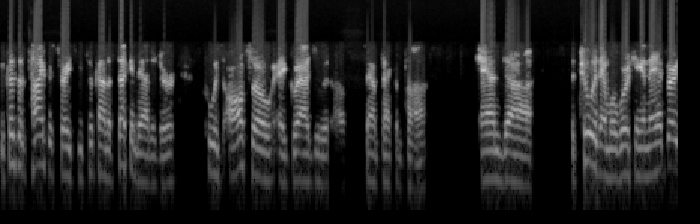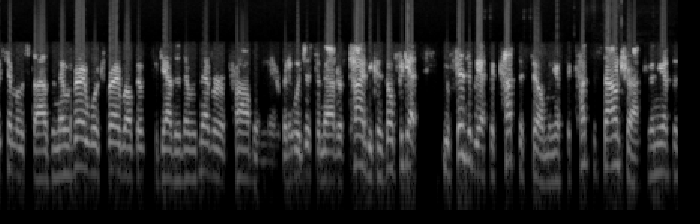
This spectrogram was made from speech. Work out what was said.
because of time constraints, we took on a second editor who was also a graduate of Sam Peckinpah, and uh, the two of them were working, and they had very similar styles, and they were very worked very well together. There was never a problem there, but it was just a matter of time because don't forget you physically have to cut the film and you have to cut the soundtrack, and then you have to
